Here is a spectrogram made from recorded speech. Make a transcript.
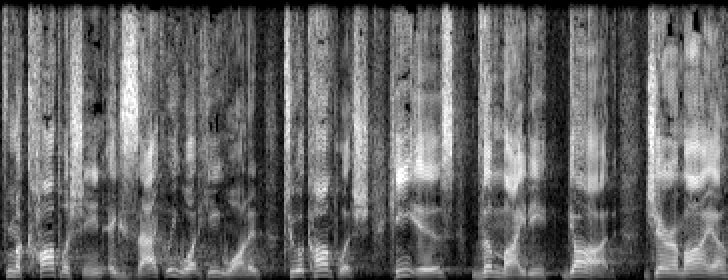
from accomplishing exactly what he wanted to accomplish. He is the mighty God. Jeremiah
